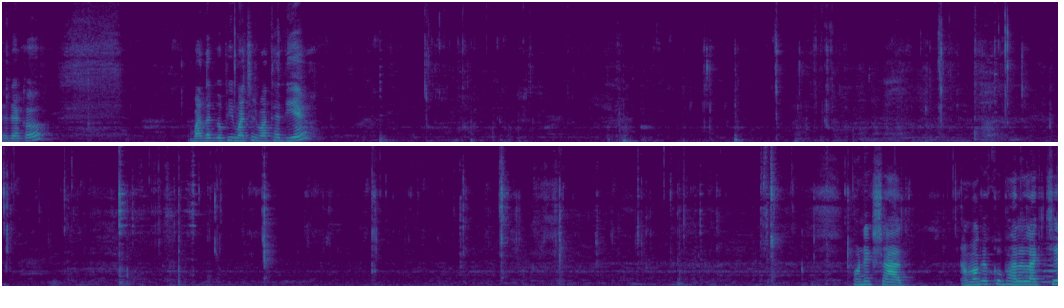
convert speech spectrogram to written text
দেখো, বাঁধাকপি মাছের মাথা দিয়ে অনেক স্বাদ। আমাকে খুব ভালো লাগছে।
